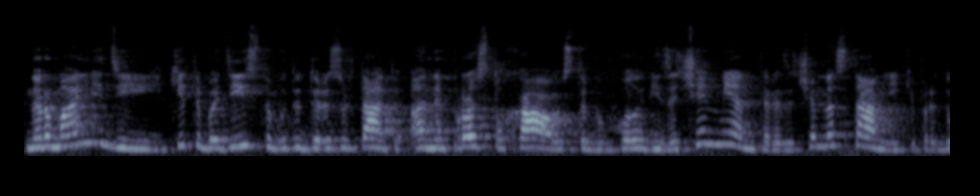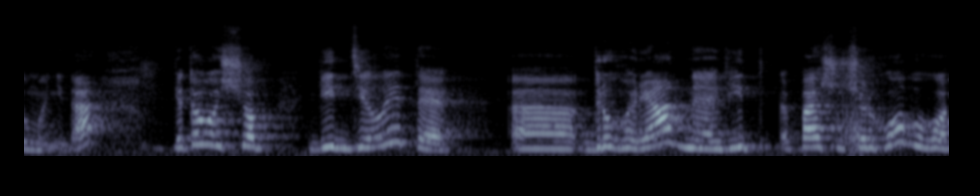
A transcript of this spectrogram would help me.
нормальні дії, які тебе дійсно ведуть до результату, а не просто хаос тебе в голові. Зачем ментори, зачем наставники придумані? Да? Для того, щоб відділити другорядне від першочергового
